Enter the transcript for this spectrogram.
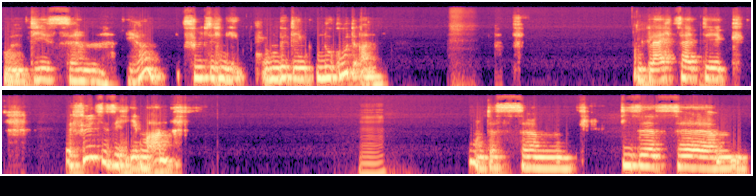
Und dies, ähm, ja, fühlt sich nicht unbedingt nur gut an. Und gleichzeitig fühlt sie sich eben an. Mhm. Und das, ähm, dieses, ähm,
